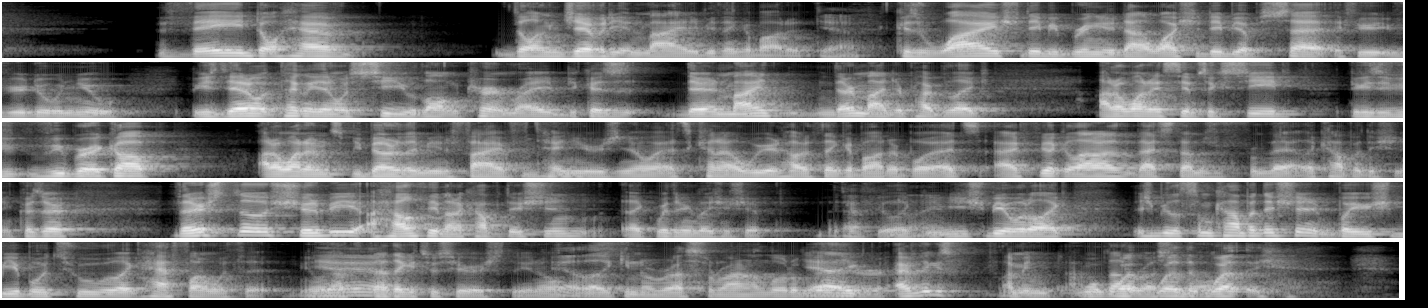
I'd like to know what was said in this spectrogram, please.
they don't have the longevity in mind if you think about it. yeah, Because why should they be bringing you down? Why should they be upset if you if you're doing you? Because they don't technically they don't see you long term, right? Because they're in mind in their mind they're probably like, I don't want to see him succeed because if, you, if we break up, I don't want him to be better than me in 5 ten mm-hmm. years. You know, it's kind of weird how to think about it, but it's I feel like a lot of that stems from that, like competition, because there there still should be a healthy amount of competition like within a relationship. I feel like you, should be able to like there should be some competition, but you should be able to like have fun with it. You know, not, Yeah. not take it too seriously. You know, yeah, like you know, wrestle around a little yeah. bit. like, I think it's. I mean, I'm wh- not a wrestler whether, whether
